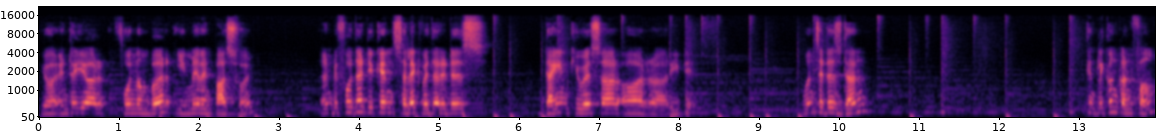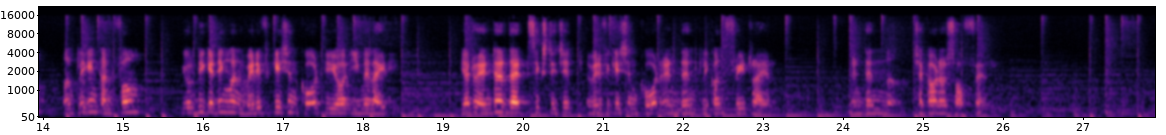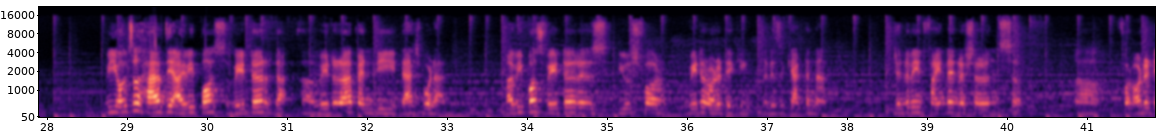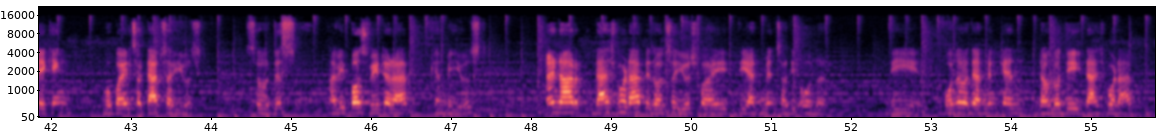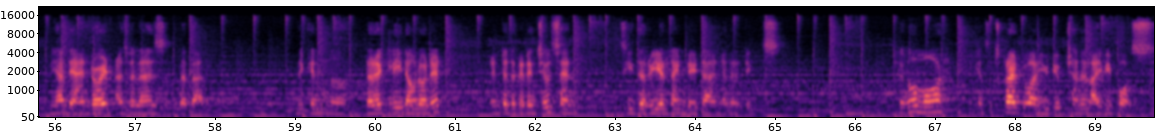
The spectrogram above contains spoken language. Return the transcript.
You enter your phone number, email, and password. And before that, you can select whether it is Dine, QSR, or uh, retail. Once it is done, you can click on confirm. On clicking confirm, you will be getting one verification code to your email ID. You have to enter that six digit verification code and then click on free trial and then uh, check out our software. We also have the IVEPOS Waiter, uh, Waiter app and the Dashboard app. Pause Waiter is used for waiter order taking, that is a captain app. Generally, in fine dine restaurants, uh, uh, for order taking, mobiles or tabs are used. So, this IVEPOS Waiter app can be used. And our dashboard app is also used by the admins or the owner. The owner or the admin can download the dashboard app. We have the Android as well as web app. They can uh, directly download it, enter the credentials, and see the real time data and analytics. To know more, you can subscribe to our YouTube channel IVEPOS.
